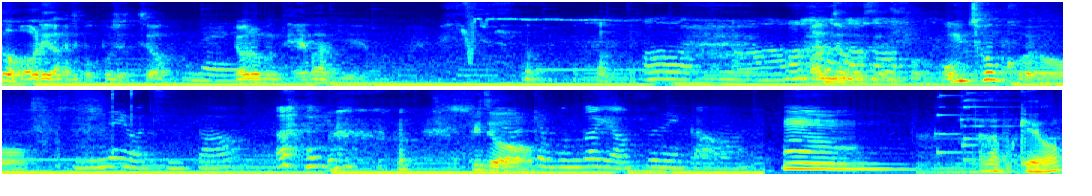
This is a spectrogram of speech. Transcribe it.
거 머리 아직 못 보셨죠? 네. 여러분 대박이에요 어, 아. 만져보세요 한번 엄청 커요 미네요 진짜. 그죠? 이렇게 본 적이 없으니까. 음 잘라볼게요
